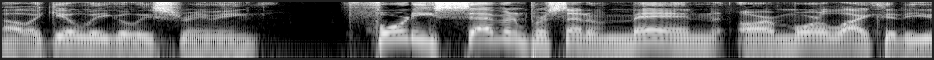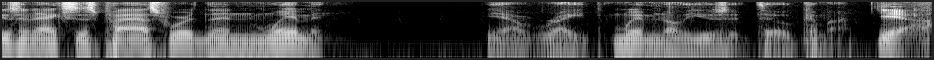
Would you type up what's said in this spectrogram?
uh, like illegally streaming. Forty-seven percent of men are more likely to use an ex's password than women. Yeah, right. Women will use it too. Come on. yeah.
